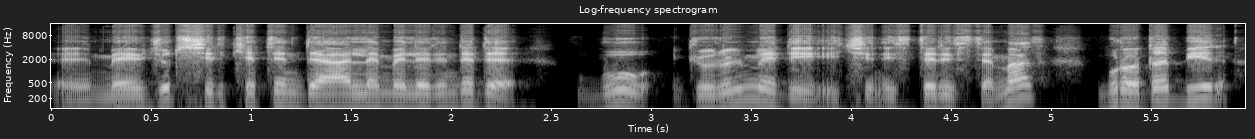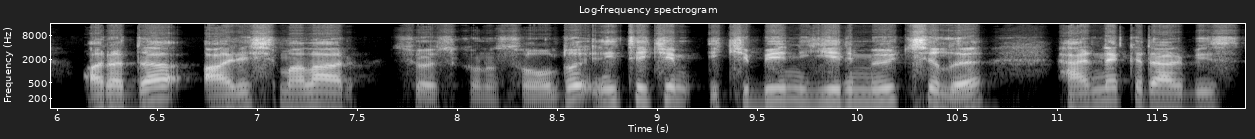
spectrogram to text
e, mevcut şirketin değerlemelerinde de bu görülmediği için ister istemez burada bir arada ayrışmalar söz konusu oldu. Nitekim 2023 yılı her ne kadar biz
